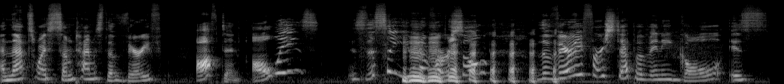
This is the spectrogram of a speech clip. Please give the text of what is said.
and that's why sometimes the very often always? Is this a universal? The very first step of any goal is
